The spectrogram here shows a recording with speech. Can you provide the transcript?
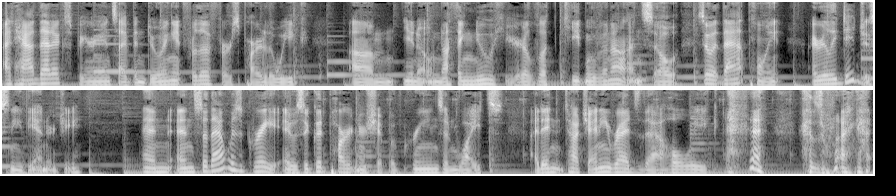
I'd had that experience. I've been doing it for the first part of the week. Um, you know, nothing new here. Let's keep moving on. So, so at that point, I really did just need the energy, and and so that was great. It was a good partnership of greens and whites. I didn't touch any reds that whole week because when I got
